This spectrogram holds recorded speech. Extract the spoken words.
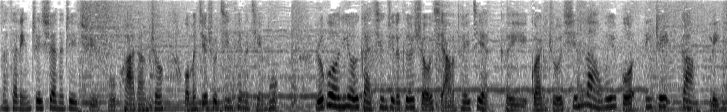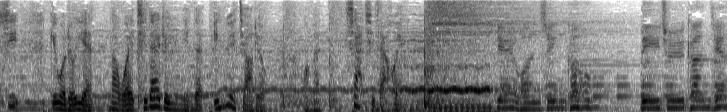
那在林志炫的这曲《浮夸》当中，我们结束今天的节目。如果你有感兴趣的歌手想要推荐，可以关注新浪微博 DJ 杠林夕，给我留言。那我也期待着与您的音乐交流。我们下期再会。夜晚星空，你只看见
